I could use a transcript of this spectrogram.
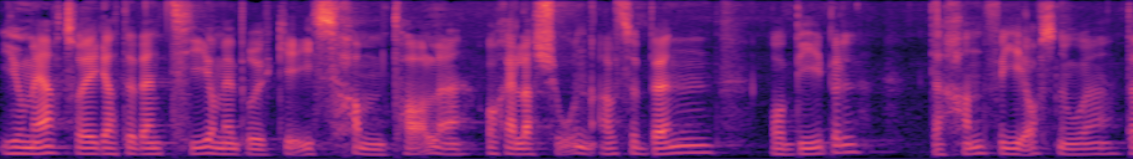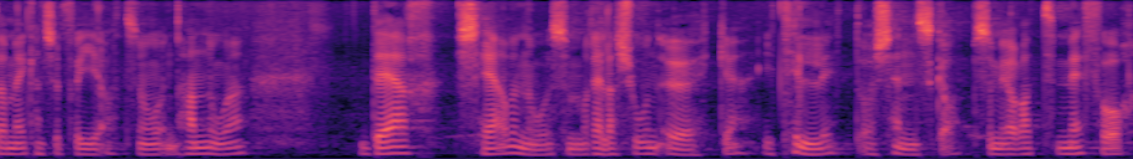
jo mer tror jeg at det er den tida vi bruker i samtale og relasjon, altså bønn og Bibel, der han får gi oss noe, der vi kanskje får gi noe, han noe, der skjer det noe som relasjon øker i tillit og kjennskap, som gjør at vi får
